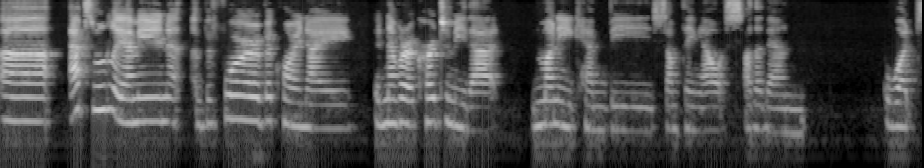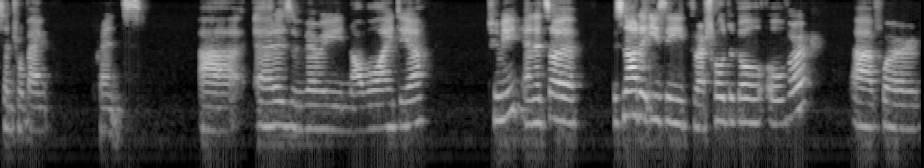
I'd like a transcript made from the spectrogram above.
Uh, absolutely. I mean, before Bitcoin, I it never occurred to me that money can be something else other than what central bank prints. Uh, it is a very novel idea to me, and it's a it's not an easy threshold to go over uh, for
